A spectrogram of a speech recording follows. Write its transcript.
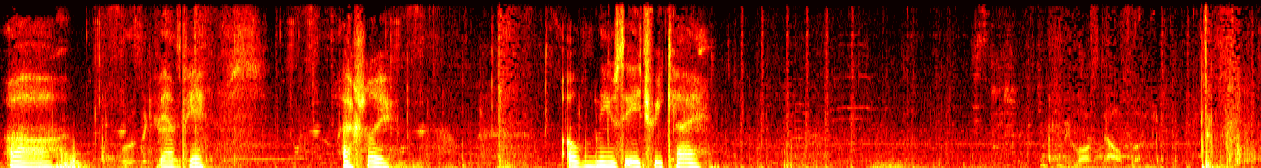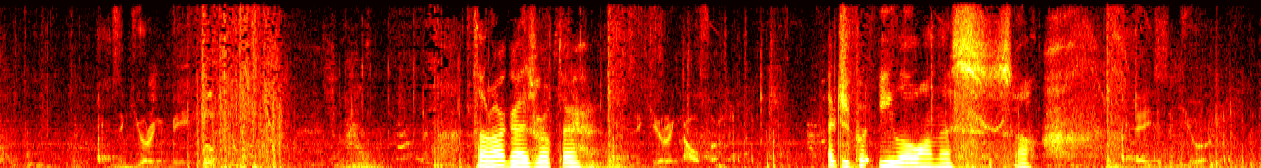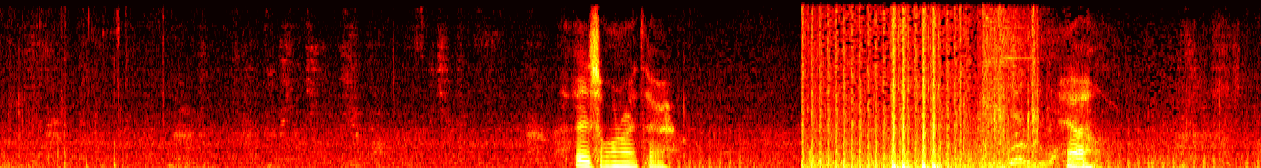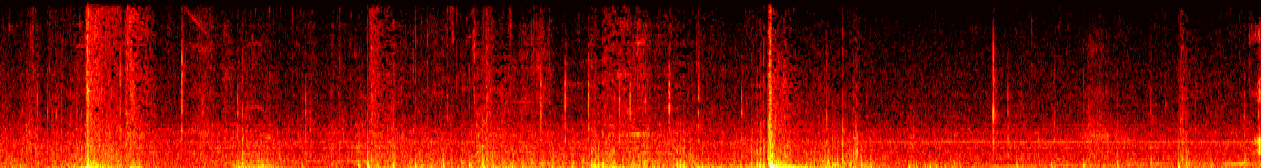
Uh, VMP. Actually, I'm gonna use the HVK. Our guys were up there. Securing Alpha. I just put Elo on this, so. A secure. There's someone right there. Yeah.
